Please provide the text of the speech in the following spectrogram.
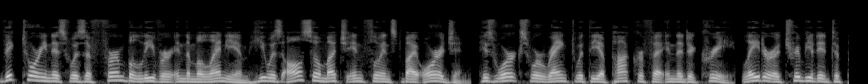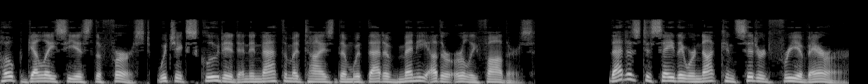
Victorinus was a firm believer in the millennium he was also much influenced by Origen, his works were ranked with the Apocrypha in the decree, later attributed to Pope Gelasius I, which excluded and anathematized them with that of many other early fathers. That is to say they were not considered free of error.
